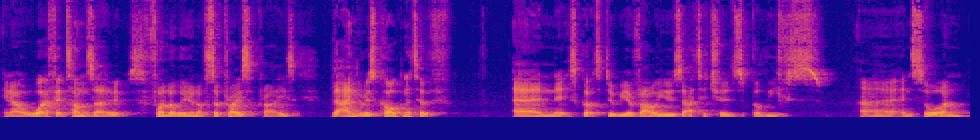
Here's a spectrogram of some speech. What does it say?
You know, what if it turns out, funnily enough, surprise, surprise, that anger is cognitive and it's got to do with your values, attitudes, beliefs, uh, and so on,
